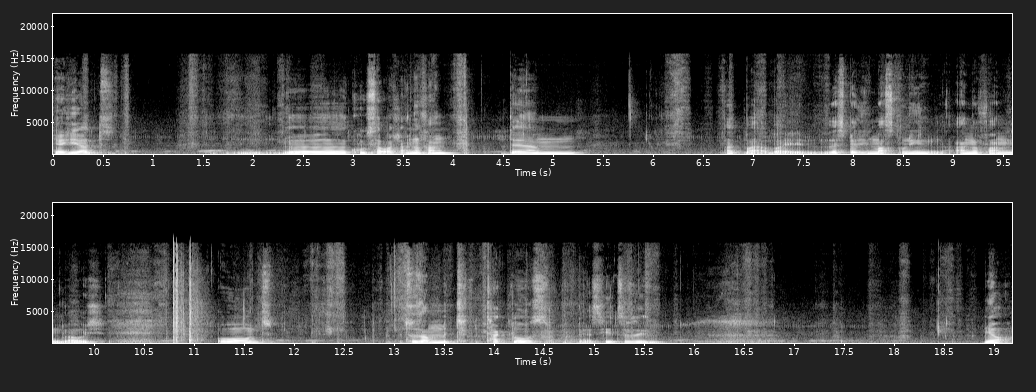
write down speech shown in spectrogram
Ja, hier hat äh, Cool Savage angefangen. Der ähm, hat bei, bei West-Berlin Maskulin angefangen, glaube ich. Und zusammen mit Taktlos, der ist hier zu sehen. Ja,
